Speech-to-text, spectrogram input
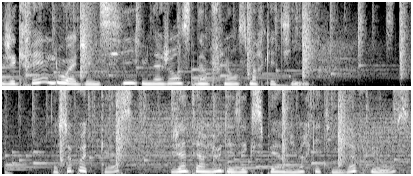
j'ai créé Lou Agency, une agence d'influence marketing. Dans ce podcast, j'interviewe des experts du marketing d'influence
